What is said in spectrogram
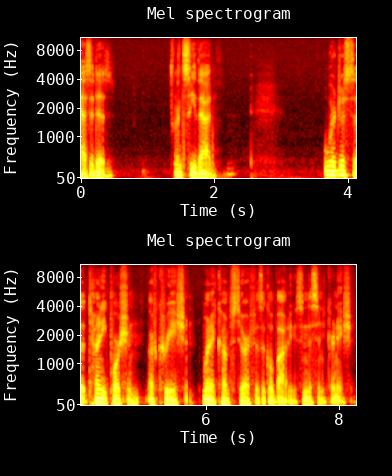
as it is and see that we're just a tiny portion of creation when it comes to our physical bodies in this incarnation.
